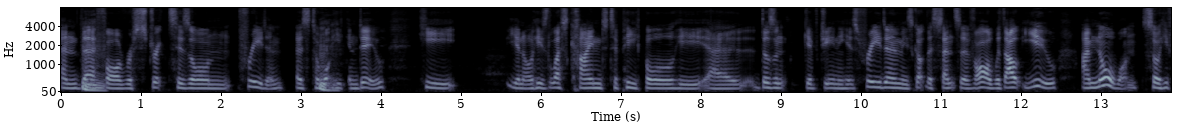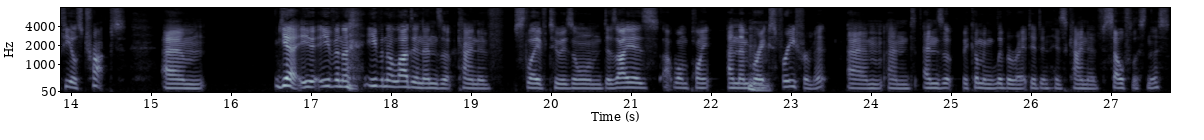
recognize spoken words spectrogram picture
and therefore restricts his own freedom as to what Mhm. he can do. He you know he's less kind to people. He uh, doesn't give genie his freedom. He's got this sense of oh without you i'm no one. So he feels trapped. Um yeah even even aladdin ends up kind of slave to his own desires at one point and then Mhm. breaks free from it um and ends up becoming liberated in his kind of selflessness.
